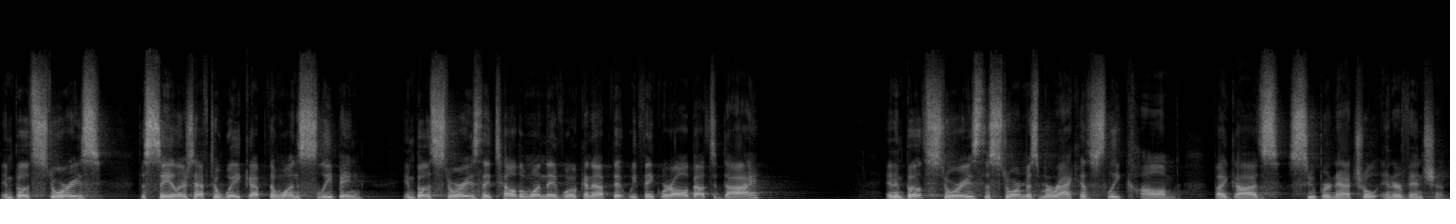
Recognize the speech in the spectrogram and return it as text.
In both stories, the sailors have to wake up the one sleeping. In both stories, they tell the one they've woken up that we think we're all about to die. And in both stories, the storm is miraculously calmed by God's supernatural intervention.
